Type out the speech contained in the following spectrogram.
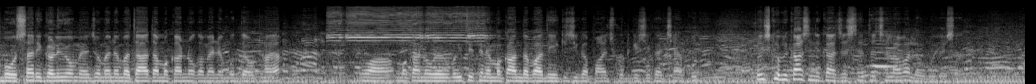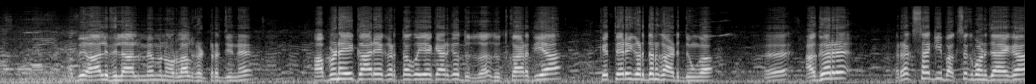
बहुत सारी गलियों में जो मैंने बताया था मकानों का मैंने मुद्दा उठाया। वहाँ मकानों के इतने इतने मकान दबा दिए किसी का पाँच फुट किसी का छः फुट। तो इसको विकास नहीं जैसे तो छलावा लोगों के साथ। अभी हाल फ़िलहाल में मनोहर लाल खट्टर जी ने अपने ही कार्यकर्ता को ये कह के धुतकार दिया कि तेरी गर्दन काट दूँगा। अगर रक्षा की भक्षक बन जाएगा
